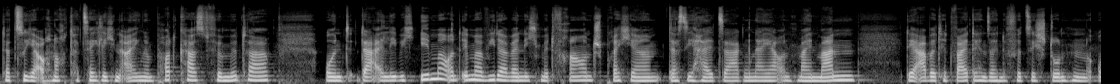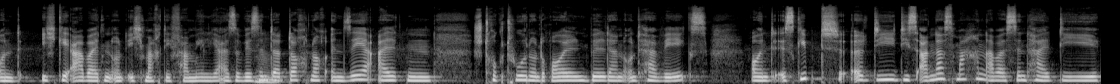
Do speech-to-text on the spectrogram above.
dazu ja auch noch tatsächlich einen eigenen Podcast für Mütter. Und da erlebe ich immer und immer wieder, wenn ich mit Frauen spreche, dass sie halt sagen, naja, und mein Mann, der arbeitet weiterhin seine 40 Stunden und ich gehe arbeiten und ich mache die Familie. Also wir sind mhm. da doch noch in sehr alten Strukturen und Rollenbildern unterwegs. Und es gibt äh, die, die es anders machen, aber es sind halt die,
